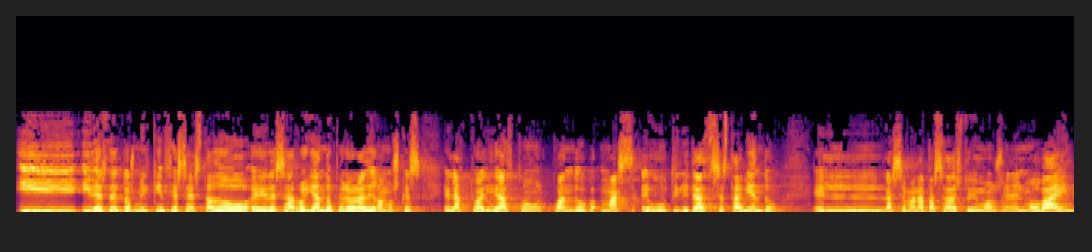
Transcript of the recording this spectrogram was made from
Y, desde el 2015 se ha estado eh, desarrollando, pero ahora digamos que es en la actualidad cuando más utilidad se está viendo. la semana pasada estuvimos en el mobile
